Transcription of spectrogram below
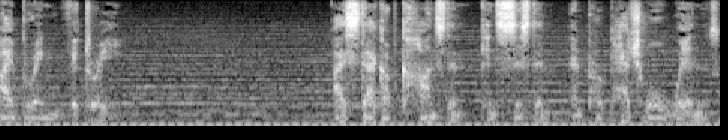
I bring victory. I stack up constant, consistent, and perpetual wins.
